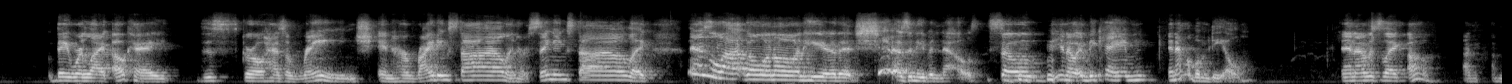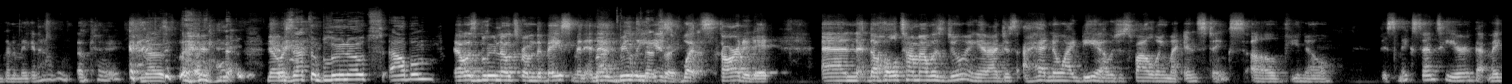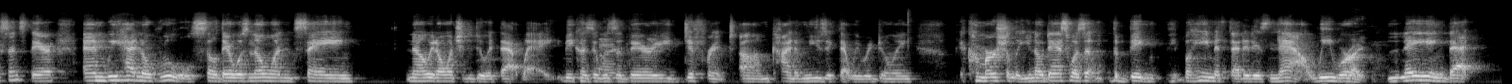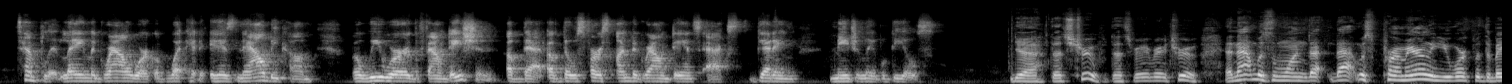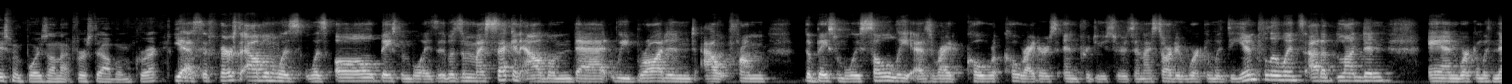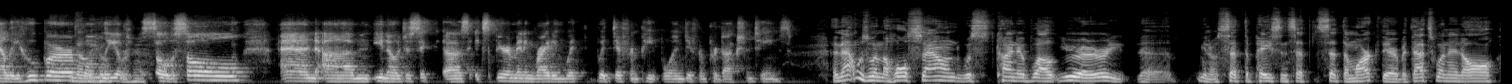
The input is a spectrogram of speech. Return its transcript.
they were like, okay, this girl has a range in her writing style and her singing style. Like there's a lot going on here that she doesn't even know. So, you know, it became an album deal. And I was like, oh, I'm, I'm going to make an album. Okay. now, now, is that the Blue Notes album? That was Blue Notes from the Basement. And that really That's is right. what started it. And the whole time I was doing it, I just, I had no idea. I was just following my instincts of, you know, this makes sense here, that makes sense there. And we had no rules. So there was no one saying, no, we don't want you to do it that way because it was a very different um, kind of music that we were doing commercially. You know, dance wasn't the big behemoth that it is now. We were right. laying that template, laying the groundwork of what it has now become. But we were the foundation of that, of those first underground dance acts getting major label deals. Yeah, that's true. That's very, very true. And that was the one that that was primarily you worked with the Basement Boys on that first album, correct? Yes, the first album was was all Basement Boys. It was in my second album that we broadened out from the Basement Boys solely as write, co, co-writers and producers. And I started working with The Influence out of London and working with Nellee Hooper, formerly Hooper, of yeah. Soul II Soul, and um, you know, just uh, experimenting writing with with different people and different production teams and that was when the whole sound was kind of well, you already uh, you know set the pace and set set the mark there, but that's when it all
